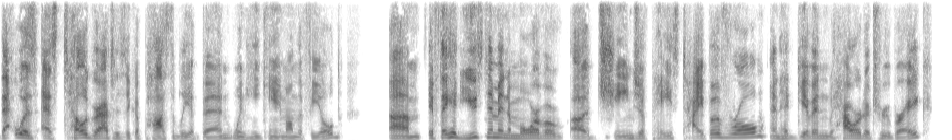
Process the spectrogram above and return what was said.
that was as telegraphed as it could possibly have been when he came on the field. Um, if they had used him in a more of a, a change of pace type of role and had given Howard a true break,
